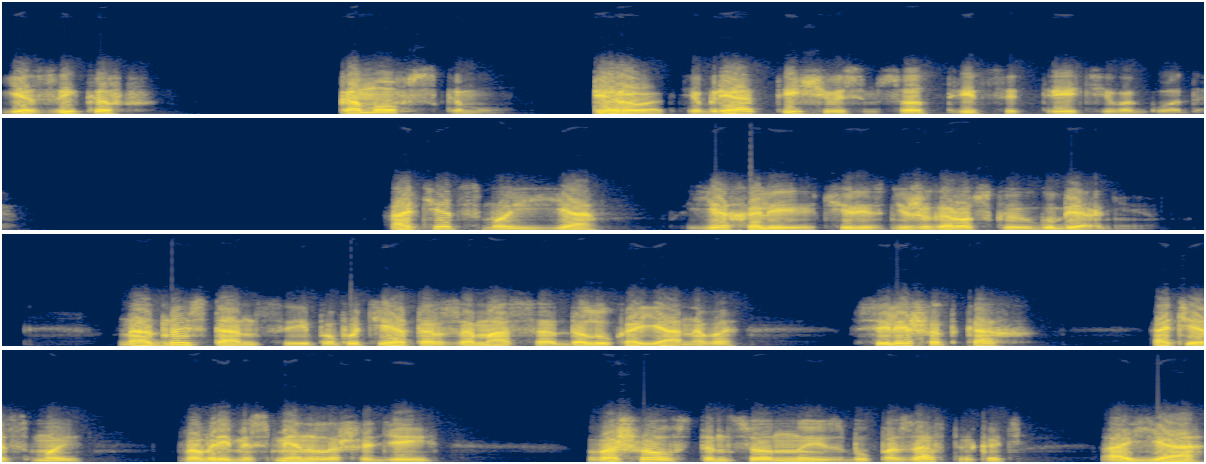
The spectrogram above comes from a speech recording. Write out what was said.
Языков Комовскому. 1 октября 1833 года. Отец мой и я ехали через Нижегородскую губернию. На одной станции по пути от Арзамаса до Лукаянова в селе Шатках отец мой во время смены лошадей, вошел в станционную избу позавтракать, а я,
